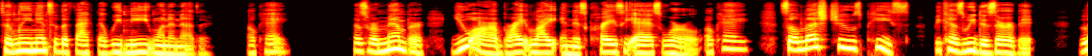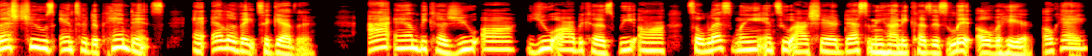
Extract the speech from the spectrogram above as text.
to lean into the fact that we need one another. Okay. Because remember, you are a bright light in this crazy ass world. Okay. So let's choose peace because we deserve it. Let's choose interdependence and elevate together. I am because you are, you are because we are. So let's lean into our shared destiny, honey, because it's lit over here. Okay.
